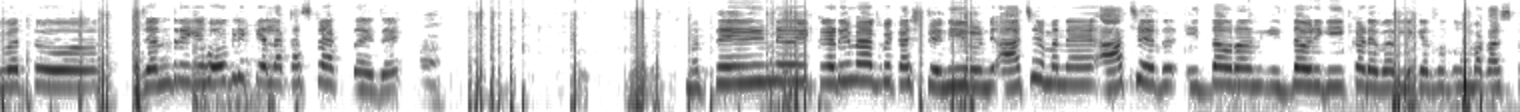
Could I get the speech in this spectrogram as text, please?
ಇವತ್ತು ಜನರಿಗೆ ಹೋಗ್ಲಿಕ್ಕೆಲ್ಲ ಕಷ್ಟ ಆಗ್ತಾ ಇದೆ. ಮತ್ತೆ ಇನ್ನು ಕಡಿಮೆ ಆಗ್ಬೇಕಷ್ಟೇ ನೀರು. ಆಚೆ ಮನೆ ಆಚೆ ಇದ್ದವರ ಇದ್ದವರಿಗೆ ಈ ಕಡೆ ಬರ್ಲಿಕ್ಕೆ ತುಂಬಾ ಕಷ್ಟ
